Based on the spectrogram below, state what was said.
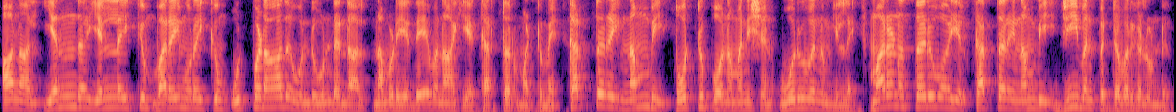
ஆனால் எந்த எல்லைக்கும் வரைமுறைக்கும் உட்படாத ஒன்று உண்டென்றால் நம்முடைய தேவனாகிய கர்த்தர் மட்டுமே. கர்த்தரை நம்பி தோற்றுப்போன மனுஷன் ஒருவனும் இல்லை. மரண தருவாயில் கர்த்தரை நம்பி ஜீவன் பெற்றவர்கள் உண்டு.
